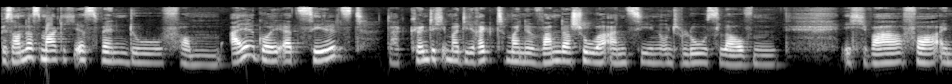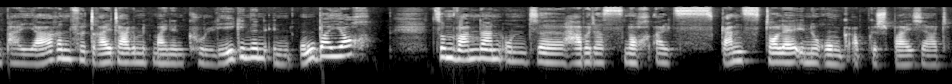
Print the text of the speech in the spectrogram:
Besonders mag ich es, wenn du vom Allgäu erzählst. Da könnte ich immer direkt meine Wanderschuhe anziehen und loslaufen. Ich war vor ein paar Jahren für drei Tage mit meinen Kolleginnen in Oberjoch zum Wandern und äh, habe das noch als ganz tolle Erinnerung abgespeichert.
